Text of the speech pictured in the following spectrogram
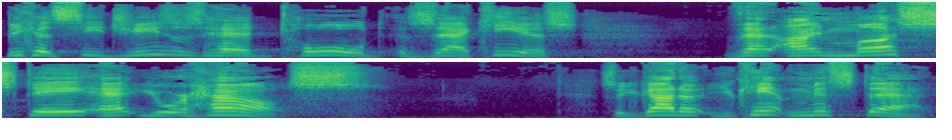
Because, see, Jesus had told Zacchaeus that I must stay at your house. So you gotta you can't miss that.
